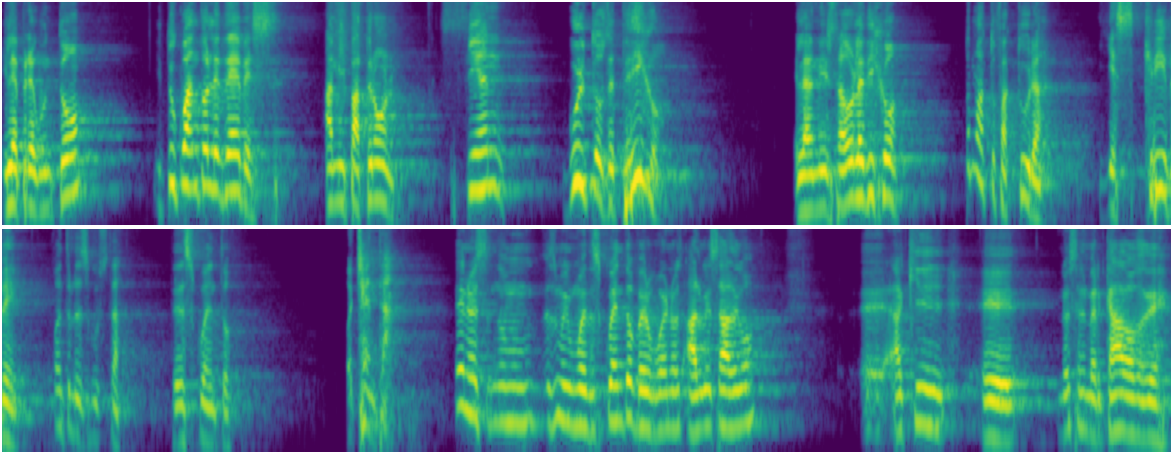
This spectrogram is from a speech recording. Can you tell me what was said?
y le preguntó, ¿y tú cuánto le debes a mi patrón? Cien bultos de trigo. El administrador le dijo, toma tu factura y escribe, ¿cuánto les gusta de descuento? 80. Bueno, es, un, es muy buen descuento, pero bueno, algo es algo. Eh, aquí eh, no es el mercado donde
